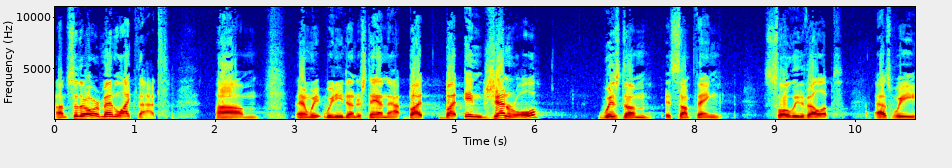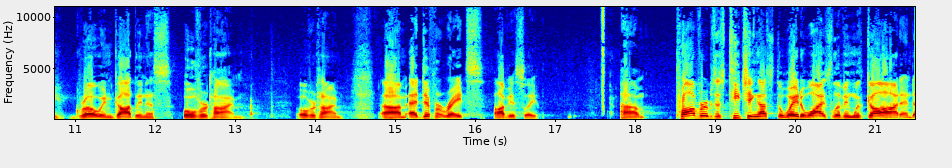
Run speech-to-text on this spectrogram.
Um, so there are men like that. Um, and we, we need to understand that. But, but in general, wisdom is something slowly developed as we grow in godliness over time. Over time. Um, at different rates, obviously. Um, Proverbs is teaching us the way to wise living with God and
